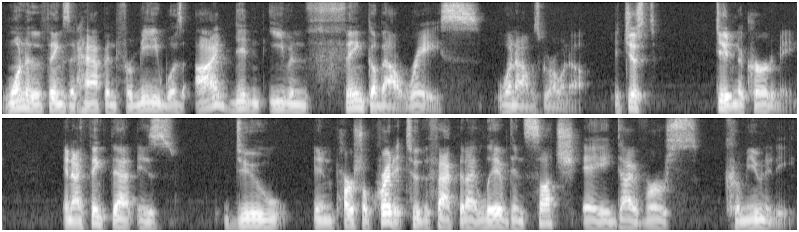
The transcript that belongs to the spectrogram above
one of the things that happened for me was I didn't even think about race when I was growing up. It just didn't occur to me. And I think that is due in partial credit to the fact that I lived in such a diverse community.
